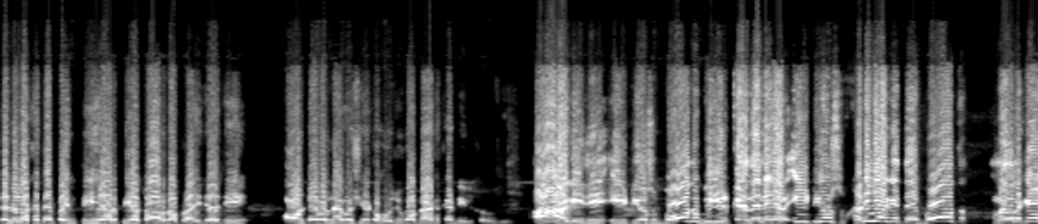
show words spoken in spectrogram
3 ਲੱਖ ਤੇ 35000 ਰੁਪਿਆ ਕਾਰ ਦਾ ਪ੍ਰਾਈਸ ਹੈ ਜੀ। ਔਨ ਟੇਬਲ ਨੈਗੋਸ਼ੀਏਟ ਹੋ ਜਾਊਗਾ। ਬੈਠ ਕੇ ਡੀਲ ਕਰੋ ਜੀ। ਆ ਆ ਗਈ ਜੀ ਈਟੀਓਸ ਬਹੁਤ ਵੀਰ ਕਹਿੰਦੇ ਨੇ ਯਾਰ ਈਟੀਓਸ ਖੜੀ ਆ ਕਿਤੇ। ਬਹੁਤ ਮਤਲਬ ਕਿ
